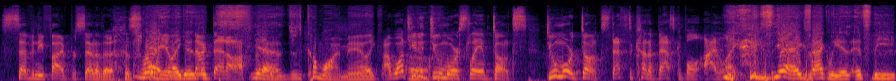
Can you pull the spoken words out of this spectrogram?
seventy five percent of those. Right, like knock it's- that off. Yeah, just come on, man. Like I want you to do more slam dunks. Do more dunks. That's the kind of basketball I like. Yeah, exactly. It, it's the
